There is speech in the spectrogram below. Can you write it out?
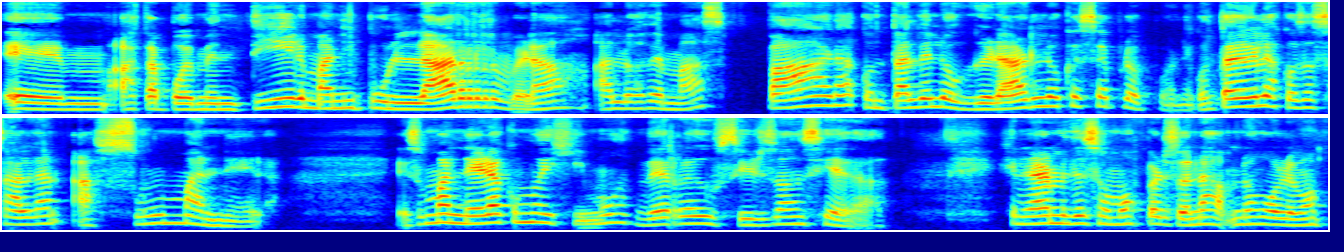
em, hasta puede mentir, manipular, ¿verdad? A los demás para, con tal de lograr lo que se propone, con tal de que las cosas salgan a su manera. Es su manera, como dijimos, de reducir su ansiedad. Generalmente somos personas, nos volvemos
